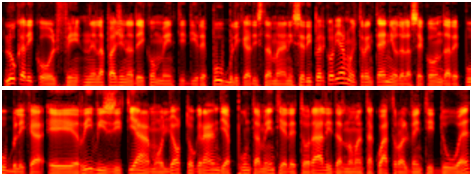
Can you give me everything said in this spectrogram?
Luca Ricolfi nella pagina dei commenti di Repubblica di stamani. Se ripercorriamo il trentennio della Seconda Repubblica e rivisitiamo gli otto grandi appuntamenti elettorali dal 94 al 22,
